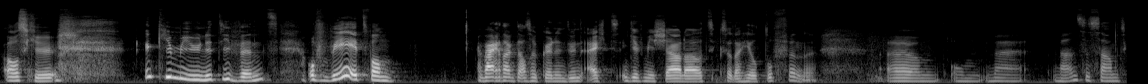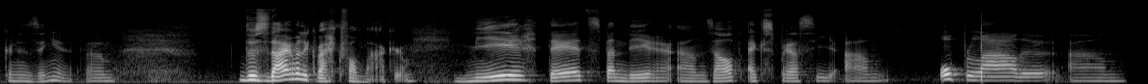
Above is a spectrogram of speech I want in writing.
als je een community vindt of weet van waar dat ik dat zou kunnen doen, echt, give me a shout-out. Ik zou dat heel tof vinden. Ehm, om met mensen samen te kunnen zingen. Ehm, dus daar wil ik werk van maken. Meer tijd spenderen aan zelfexpressie, aan opladen, aan...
